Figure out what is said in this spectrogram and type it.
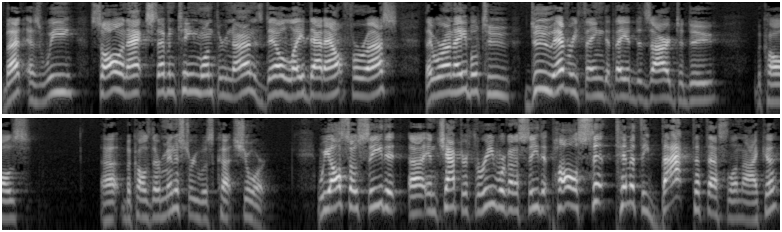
But as we saw in Acts 17 1 through 9, as Dale laid that out for us, they were unable to do everything that they had desired to do because, uh, because their ministry was cut short. We also see that uh, in chapter 3, we're going to see that Paul sent Timothy back to Thessalonica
